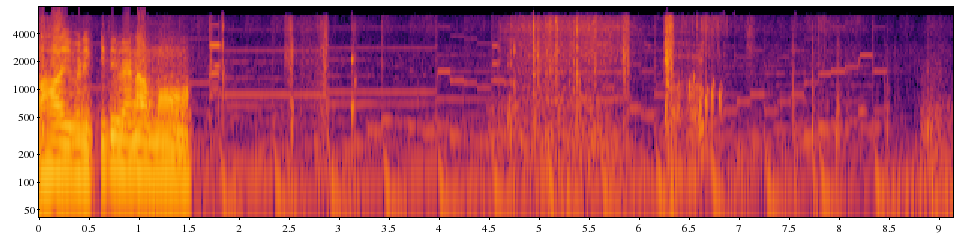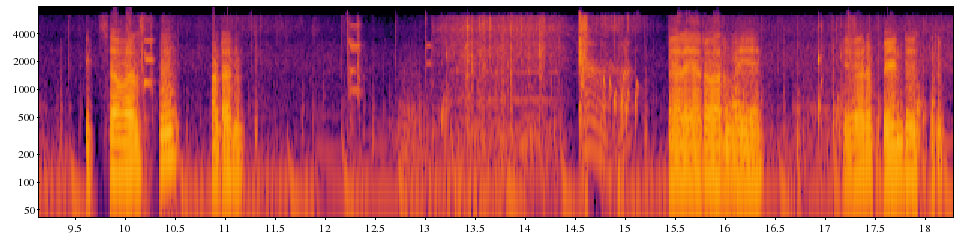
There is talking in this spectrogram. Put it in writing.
ஆஹா இவனுக்கு இது வேணாமோ? சிக்ஸ் ஹவர்ஸ் அடல்ட் வேற வரலையே. இது வேற பெயிண்ட் வச்சிருக்கு.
